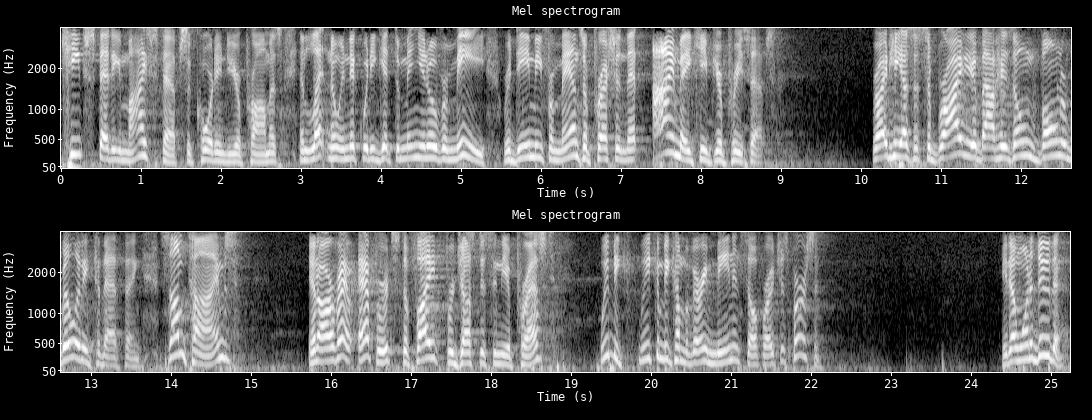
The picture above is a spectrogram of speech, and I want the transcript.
Keep steady my steps according to your promise, and let no iniquity get dominion over me. Redeem me from man's oppression, that I may keep your precepts. Right? He has a sobriety about his own vulnerability to that thing. Sometimes, in our efforts to fight for justice in the oppressed, we, be, we can become a very mean and self righteous person. He doesn't want to do that.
